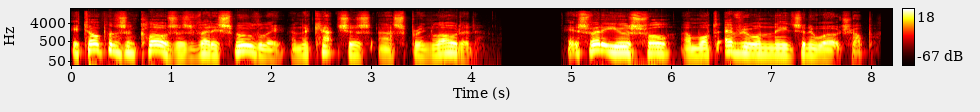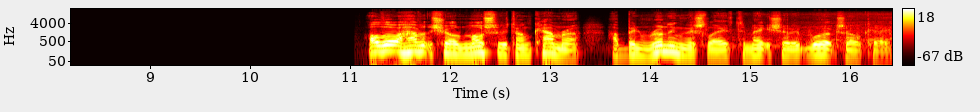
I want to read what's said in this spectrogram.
It opens and closes very smoothly and the catches are spring loaded. It's very useful and what everyone needs in a workshop. Although I haven't shown most of it on camera, I've been running this lathe to make sure it works okay.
